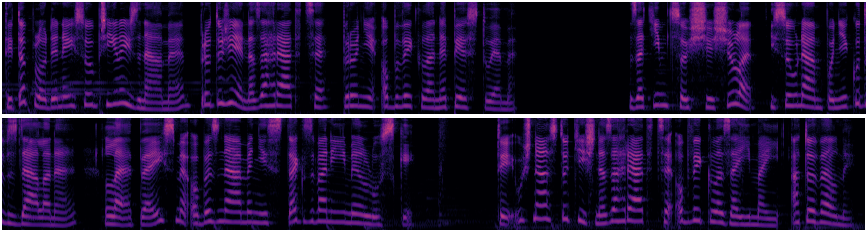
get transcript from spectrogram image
Tyto plody nejsou příliš známé, protože je na zahrádce pro ně obvykle nepěstujeme. Zatímco šešule jsou nám poněkud vzdálené, lépe jsme obeznámeni s takzvanými lusky. Ty už nás totiž na zahrádce obvykle zajímají, a to velmi.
